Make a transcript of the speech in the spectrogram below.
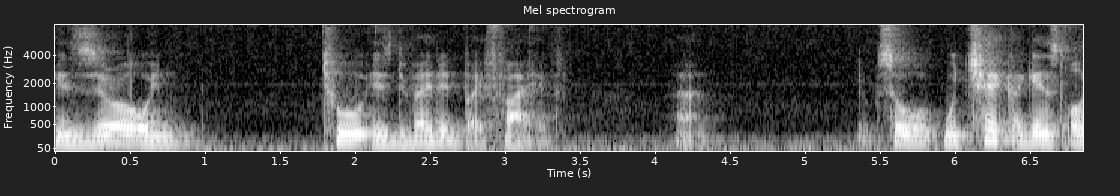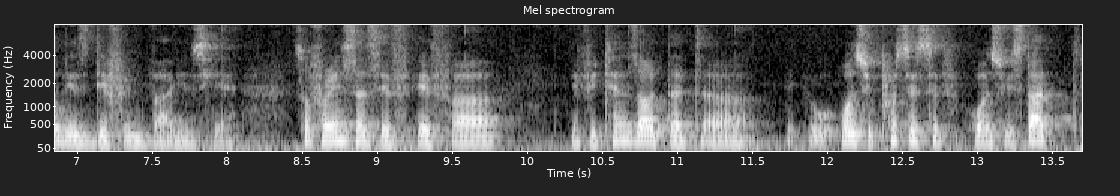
is 0 when 2 is divided by 5 uh, so we check against all these different values here. So for instance if if uh, if it turns out that uh, once we process it, once we start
